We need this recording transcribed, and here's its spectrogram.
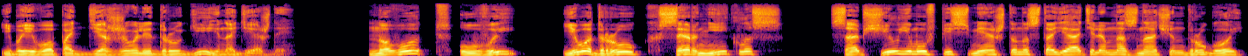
ибо его поддерживали другие надежды. Но вот, увы, его друг, сэр Никлас, сообщил ему в письме, что настоятелем назначен другой.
